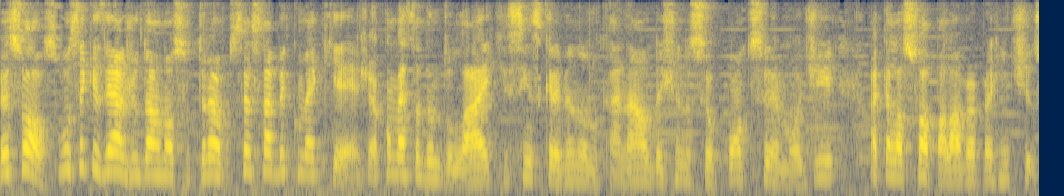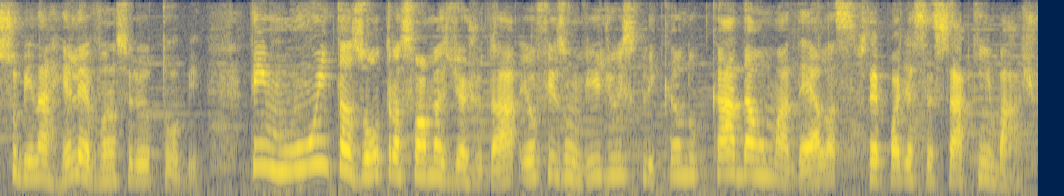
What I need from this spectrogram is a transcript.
Pessoal, se você quiser ajudar nosso trampo, você sabe como é que é. Já começa dando like, se inscrevendo no canal, deixando seu ponto, seu emoji, aquela sua palavra pra gente subir na relevância do YouTube. Tem muitas outras formas de ajudar, eu fiz um vídeo explicando cada uma delas, você pode acessar aqui embaixo.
